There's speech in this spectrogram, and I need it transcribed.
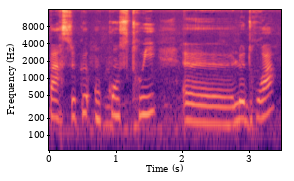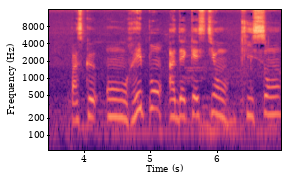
parce qu'on construit euh, le droit parce qu'on répond à des questions qui sont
